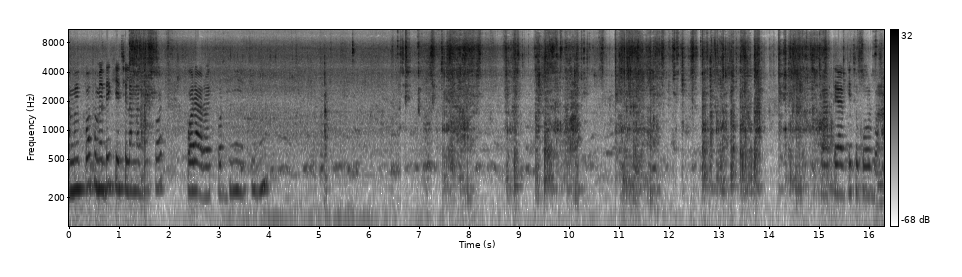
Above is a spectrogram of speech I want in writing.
আমি প্রথমে দেখিয়েছিলাম না দুই পর পরে আরও এক পর নিয়েছি। রাতে আর কিছু করব না,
